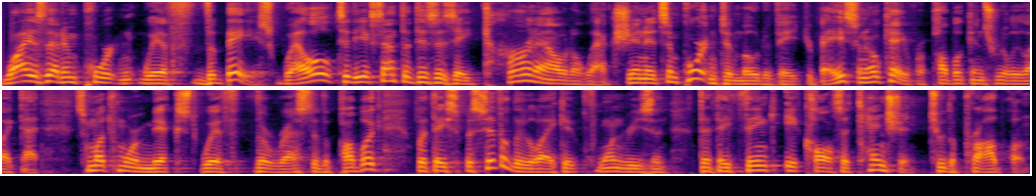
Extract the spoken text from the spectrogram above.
Why is that important with the base? Well, to the extent that this is a turnout election, it's important to motivate your base. And okay, Republicans really like that. It's much more mixed with the rest of the public, but they specifically like it for one reason that they think it calls attention to the problem.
